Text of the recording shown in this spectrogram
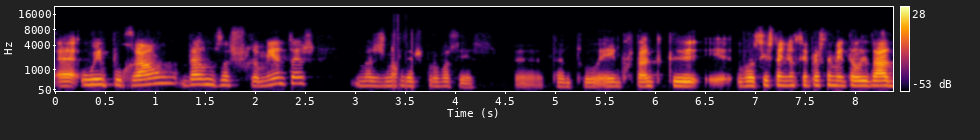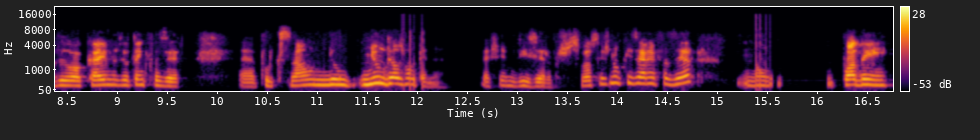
uh, o empurrão, damos as ferramentas, mas não fazemos por vocês. Uh, portanto, é importante que vocês tenham sempre esta mentalidade de ok, mas eu tenho que fazer, porque senão nenhum, nenhum deles vale a pena. Deixem-me dizer-vos. Se vocês não quiserem fazer, não podem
